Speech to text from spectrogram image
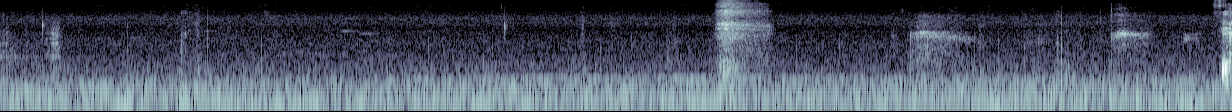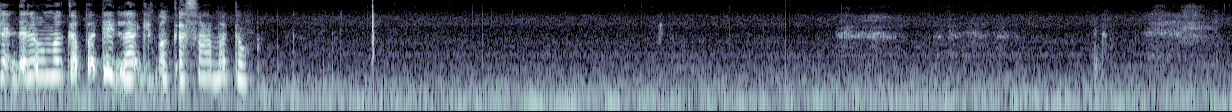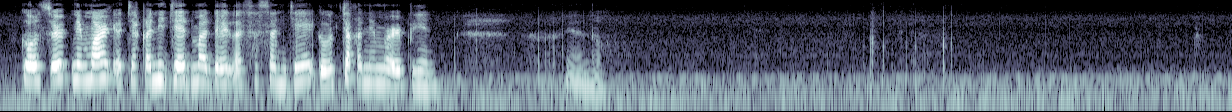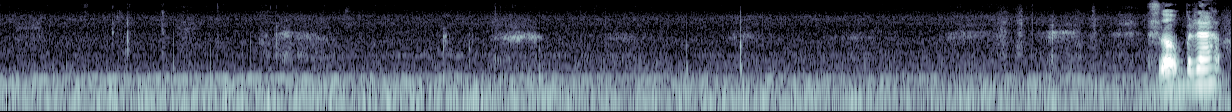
Silang dalawang magkapatid, lagi magkasama to. Concert ni Mark at saka ni Jed Madela sa San Diego at saka ni Mervin. Ayan o. Sobra.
